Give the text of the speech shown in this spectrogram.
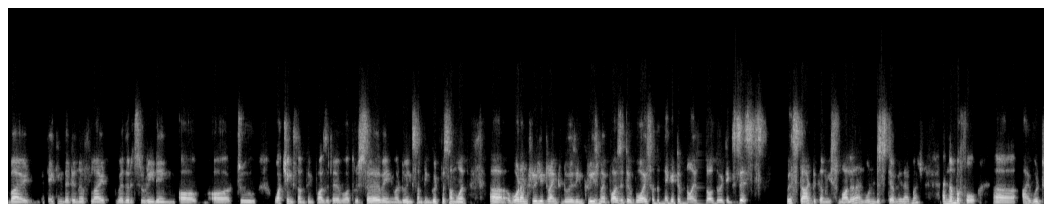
by taking that inner flight, whether it's reading or or to watching something positive or through serving or doing something good for someone. Uh, what I'm really trying to do is increase my positive voice so the negative noise, although it exists, will start becoming smaller and won't disturb me that much. And number four, uh, I would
